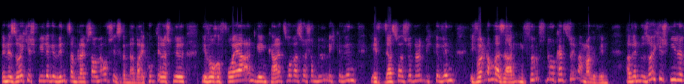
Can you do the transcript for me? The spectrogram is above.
wenn du solche Spiele gewinnst, dann bleibst du auch im Aufstiegsrennen dabei. Guck dir das Spiel die Woche vorher an gegen Karlsruhe, was wir schon glücklich gewinnen. Jetzt das, was wir glücklich gewinnen. Ich wollte noch mal sagen, ein 5-0 kannst du immer mal gewinnen. Aber wenn du solche Spiele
